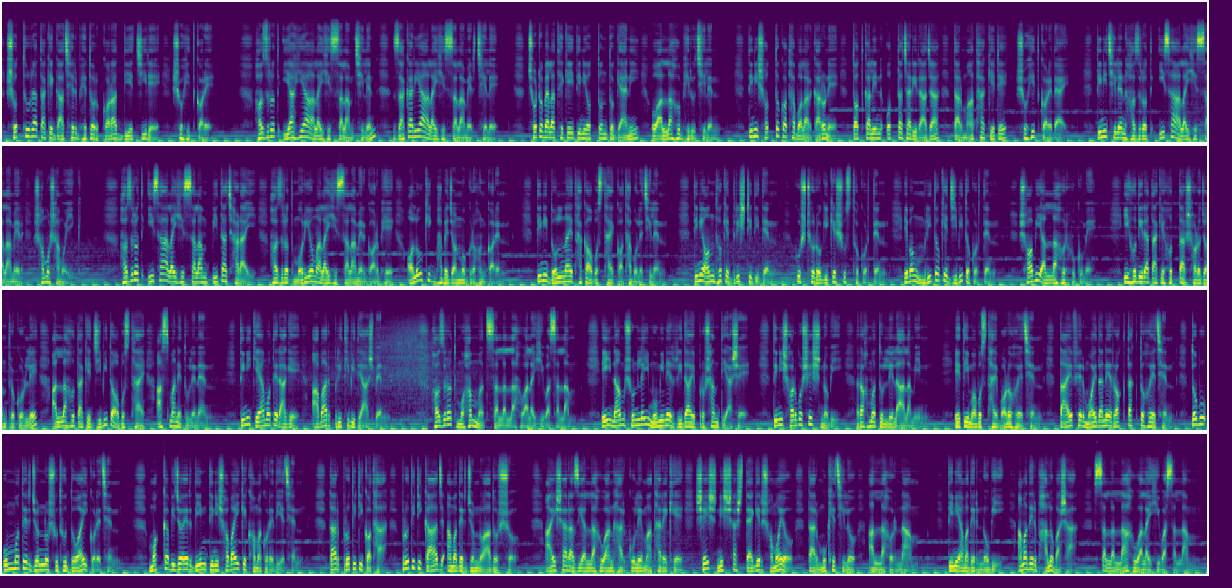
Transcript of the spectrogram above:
শত্রুরা তাকে গাছের ভেতর করাত দিয়ে চিরে শহীদ করে। হজরত ইয়াহিয়া আলাইহিসাল্লাম ছিলেন জাকারিয়া আলাইহিসাল্লামের ছেলে। ছোটবেলা থেকেই তিনি অত্যন্ত জ্ঞানী ও আল্লাহ ভীরু ছিলেন। তিনি সত্য কথা বলার কারণে তৎকালীন অত্যাচারী রাজা তার মাথা কেটে শহীদ করে দেয়। তিনি ছিলেন হজরত ঈসা আলাইহিসালামের সমসাময়িক। হজরত ঈসা আলাইহিসাল্লাম পিতা ছাড়াই হজরত মরিয়ম আলাইহিসাল্লামের গর্ভে অলৌকিকভাবে জন্মগ্রহণ করেন। তিনি দোলনায় থাকা অবস্থায় কথা বলেছিলেন। তিনি অন্ধকে দৃষ্টি দিতেন, কুষ্ঠরোগীকে সুস্থ করতেন এবং মৃতকে জীবিত করতেন। সবই আল্লাহর হুকুমে। ইহুদিরা তাকে হত্যার ষড়যন্ত্র করলে আল্লাহ তাকে জীবিত অবস্থায় আসমানে তুলে নেন। তিনি কেয়ামতের আগে আবার পৃথিবীতে আসবেন। হজরত মোহাম্মদ সাল্লাল্লাহ আলাইহি ওয়াসাল্লাম। এই নাম শুনলেই মুমিনের হৃদয়ে প্রশান্তি আসে। তিনি সর্বশেষ নবী রহমতুল্লিল আলামিন। এতিম অবস্থায় বড় হয়েছেন। তায়েফের ময়দানে রক্তাক্ত হয়েছেন। তবু উম্মতের জন্য শুধু দোয়াই করেছেন। মক্কা বিজয়ের দিন তিনি সবাইকে ক্ষমা করে দিয়েছেন। তার প্রতিটি কথা, প্রতিটি কাজ আমাদের জন্য আদর্শ। আয়েশা রাজিয়াল্লাহু আনহার কোলে মাথা রেখে শেষ নিঃশ্বাস ত্যাগের সময়ও তার মুখে ছিল আল্লাহর নাম। তিনি আমাদের নবী, আমাদের ভালোবাসা, সাল্লাল্লাহু আলাইহি ওয়াসাল্লাম।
